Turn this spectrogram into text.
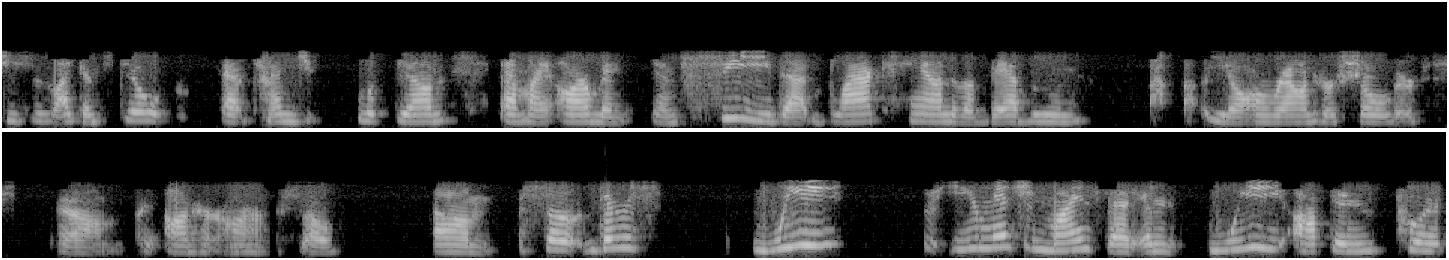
she says i can still at times look down at my arm and and see that black hand of a baboon uh, you know around her shoulder um on her arm. So um so there's we you mentioned mindset and we often put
